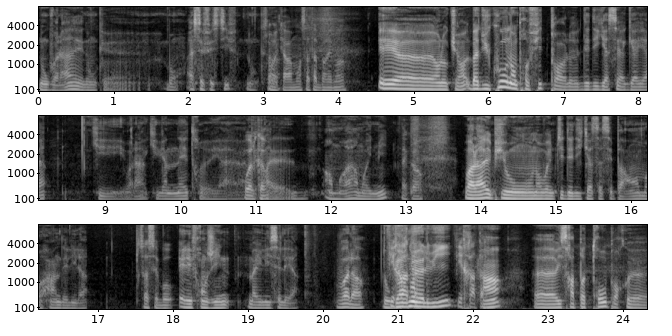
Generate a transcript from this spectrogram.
Donc voilà, et donc, bon, assez festif. Donc, ça Ouais, va. carrément, ça tape dans les mains. Et en l'occurrence, bah, du coup, on en profite pour le dédicacer à Gaïa, qui, voilà, qui vient de naître il y a un mois, un mois et demi. D'accord. Voilà, et puis on envoie une petite dédicace à ses parents, Mohan et Lila, ça, c'est beau. Et les frangines, Maïlis et Léa. Voilà. Donc bienvenue à lui. Hein euh, il sera pas trop pour que,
